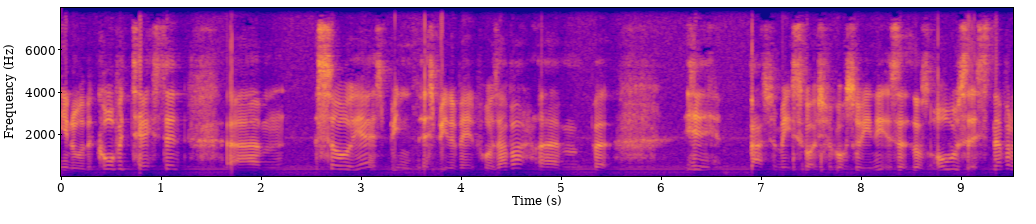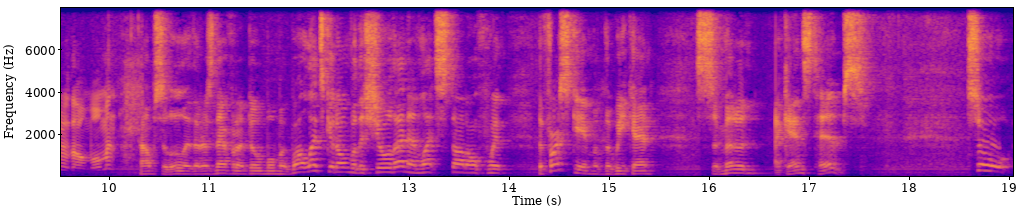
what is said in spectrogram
you know the COVID testing. Um, so yeah, it's been it's been eventful as ever. Um, but yeah, that's what makes Scottish football so unique. Is that there's always it's never a dull moment. Absolutely, there is never a dull moment. Well, let's get on with the show then, and let's start off with the first game of the weekend: St Mirren against Hibs. So.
